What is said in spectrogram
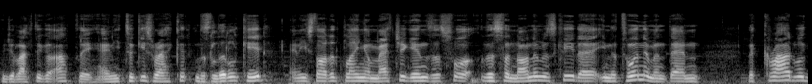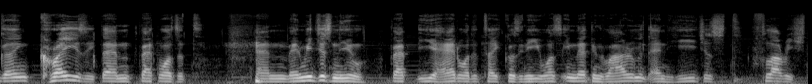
would you like to go up there? And he took his racket, this little kid, and he started playing a match against this, this anonymous kid uh, in a tournament and the crowd were going crazy. Then that was it. and then we just knew that he had what it takes because he was in that environment and he just flourished.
